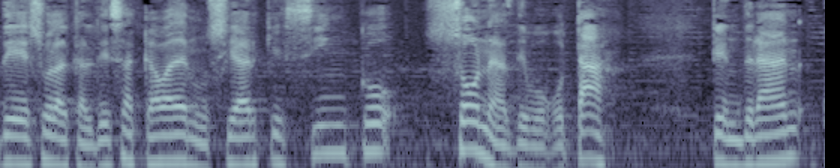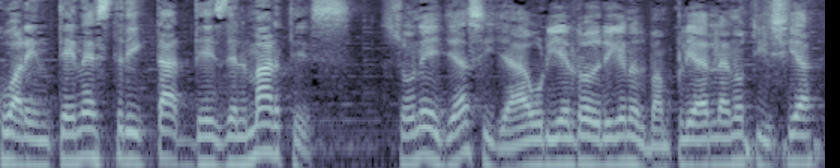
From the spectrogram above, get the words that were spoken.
de eso, la alcaldesa acaba de anunciar que cinco zonas de Bogotá tendrán cuarentena estricta desde el martes. Son ellas, y ya Uriel Rodríguez nos va a ampliar la noticia,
